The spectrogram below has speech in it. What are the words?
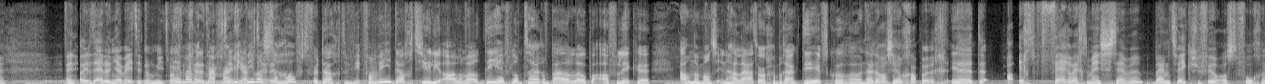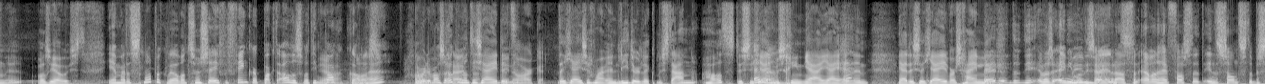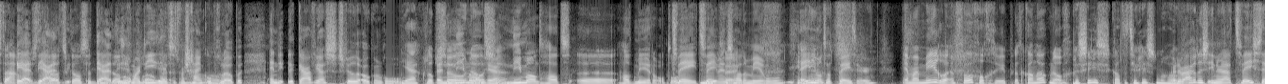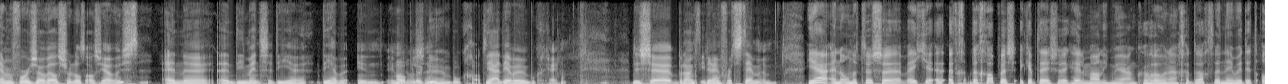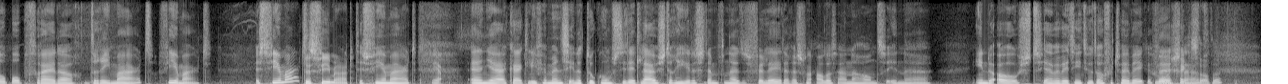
en oh, Ellen, jij weet het nog niet. Wacht, nee, ik ga maar, het maar, even maar tegen wie, was de hoofdverdachte? Wie- van wie dachten jullie allemaal, die heeft lantaarnpalen lopen aflikken, andermans inhalator gebruikt, die heeft corona? Nou, dat was heel grappig. Ja. De, de, echt verreweg de meeste stemmen, bijna twee keer zoveel als de volgende, was Joost. Ja, maar dat snap ik wel, want zo'n zeven vinker pakt alles wat hij Ja, pakken kan, alles. hè? Maar er was ook iemand die zei dat-. Dat jij zeg maar een liederlijk bestaan had. Dus dat jij misschien, ja, jij Ellen. Ja, dus dat jij waarschijnlijk... Nee, er was één iemand die zei bent. inderdaad van Ellen heeft vast het interessantste bestaan. Ja, dus de ja, kans dat die ja, dan die, zeg maar, die heeft het waarschijnlijk Oh. opgelopen. En die, de cavia's speelden ook een rol. Ja, klopt En zo. niemand. Ja. niemand had, eh had Merel, toch? Twee, twee Twee. mensen hadden Merel. Eén iemand had Peter. Ja, maar merel en vogelgriep, dat kan ook nog. Precies, ik had het hier gisteren nog Maar er over. waren dus inderdaad twee stemmen voor zowel Charlotte als Joost. En, eh, en die mensen die, eh, die hebben in, inmiddels, Hopelijk eh, nu hun boek gehad. Ja, die hebben hun boek gekregen. Dus eh, bedankt iedereen voor het stemmen. Ja, en ondertussen, weet je, het- de grap is, ik heb deze week helemaal niet meer aan corona gedacht. We nemen dit op op vrijdag 3 maart. 4 maart. Is het 4 maart? Het is 4 maart. Het is 4 maart. Ja. En ja, kijk, lieve mensen in de toekomst die dit luisteren, hier de stem vanuit het verleden. Er is van alles aan de hand in, eh, in de Oost. Ja, we weten niet hoe het over twee weken voor Nee, staat. gek is dat, hè?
